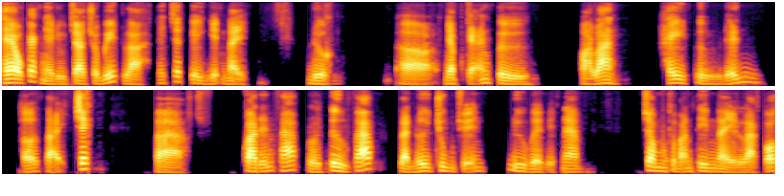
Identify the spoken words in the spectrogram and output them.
theo các nhà điều tra cho biết là cái chất gây nghiện này được, uh, nhập cảng từ Hà Lan hay từ đến ở tại Czech và qua đến Pháp, rồi từ Pháp là nơi trung chuyển đưa về Việt Nam. Trong cái bản tin này là có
